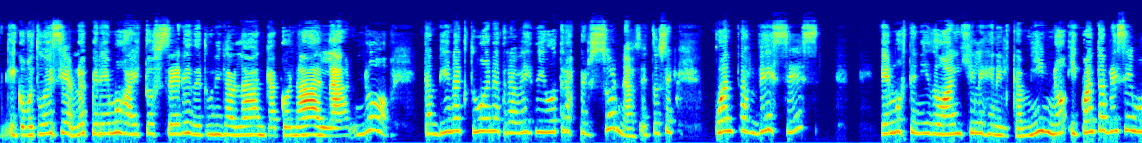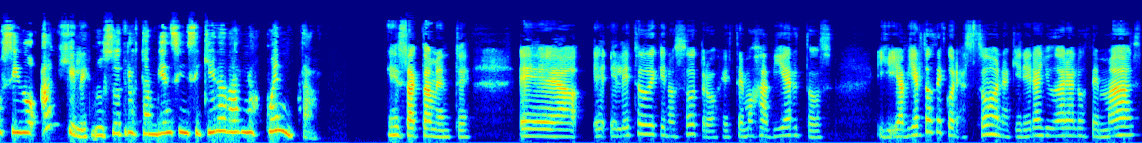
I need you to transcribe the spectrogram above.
Y como tú decías, no esperemos a estos seres de túnica blanca con alas, no, también actúan a través de otras personas. Entonces, ¿cuántas veces hemos tenido ángeles en el camino y cuántas veces hemos sido ángeles nosotros también sin siquiera darnos cuenta? Exactamente. Eh, e, el hecho de que nosotros estemos abiertos y abiertos de corazón a querer ayudar a los demás,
